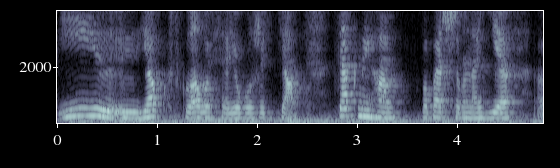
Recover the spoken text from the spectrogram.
і е, як склалося його життя. Ця книга, по-перше, вона є е,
